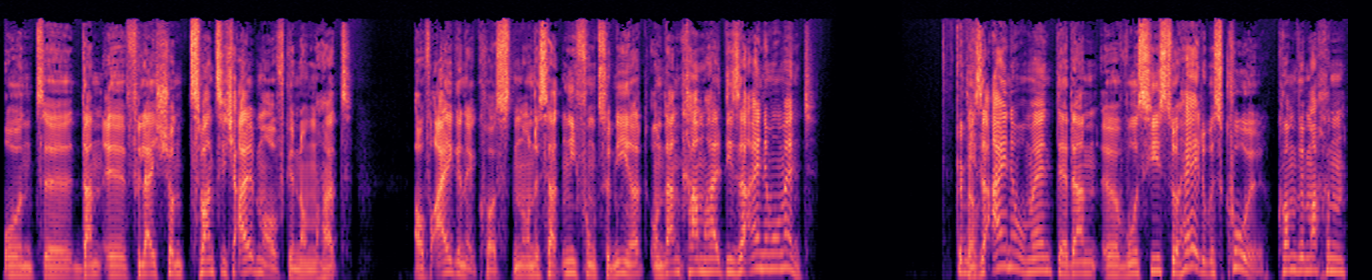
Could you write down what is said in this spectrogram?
und äh, dann äh, vielleicht schon 20 Alben aufgenommen hat auf eigene Kosten und es hat nie funktioniert. Und dann kam halt dieser eine Moment. Genau. Dieser eine Moment, der dann, äh, wo es hieß so, hey, du bist cool, komm, wir machen,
